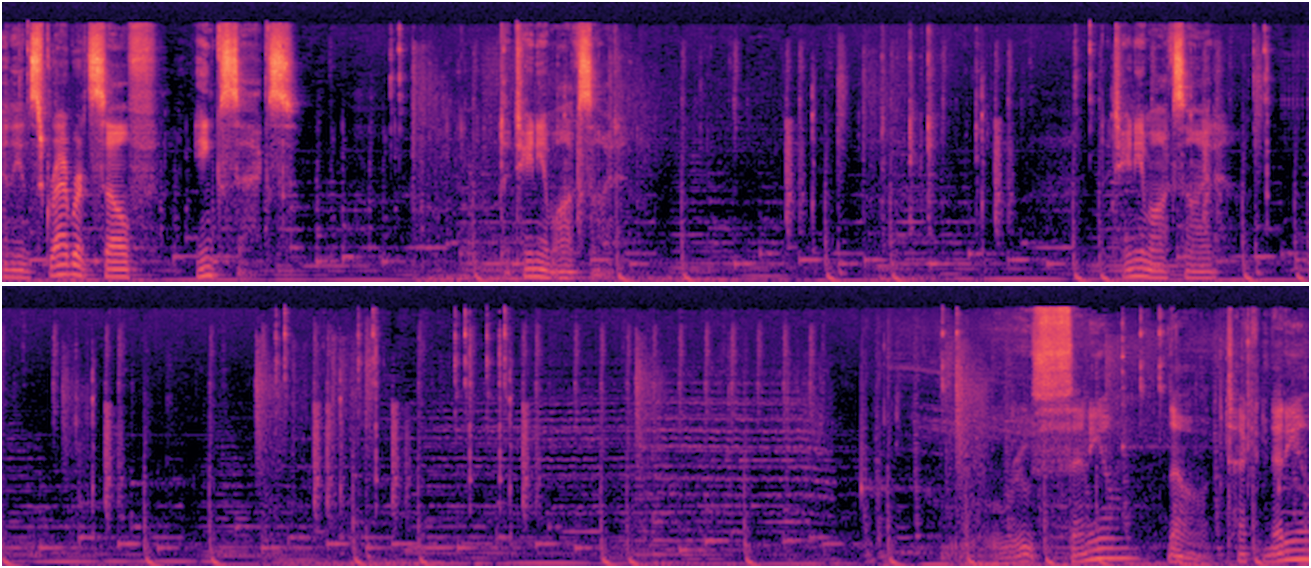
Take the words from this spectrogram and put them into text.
And the inscriber itself, ink sacs. Titanium oxide. Titanium oxide. No, technetium.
